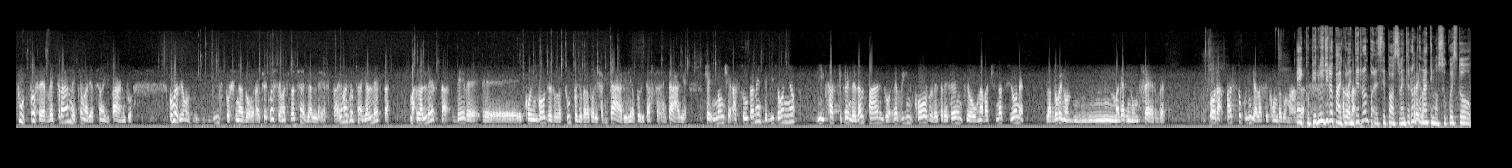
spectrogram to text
tutto serve tranne che una reazione di panico come abbiamo visto fino ad ora, cioè questa è una situazione di allerta, è una situazione di allerta, ma l'allerta deve eh, coinvolgere soprattutto gli operatori sanitari, le autorità sanitarie, cioè non c'è assolutamente bisogno di farsi prendere dal panico e rincorrere per esempio una vaccinazione laddove non, magari non serve. Ora passo quindi alla seconda domanda. Ecco, Pierluigi Lopalco, allora, la interrompo, se posso, la interrompo prego. un attimo su questo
